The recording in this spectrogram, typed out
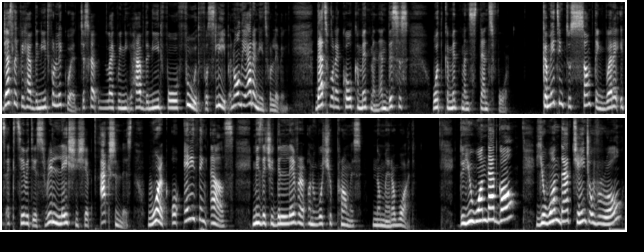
Just like we have the need for liquid just like we have the need for food for sleep and all the other needs for living. That's what i call commitment and this is what commitment stands for. Committing to something whether it's activities relationship action list work or anything else means that you deliver on what you promise no matter what do you want that goal? You want that change overall?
